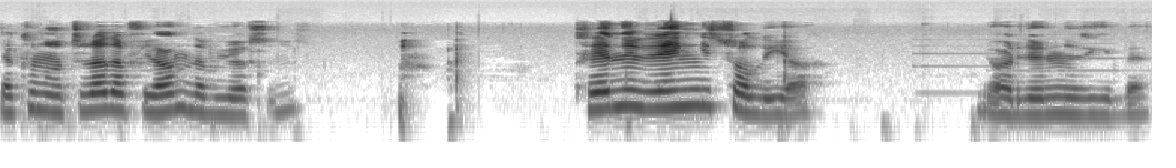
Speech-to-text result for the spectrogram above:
yakın otura da filan da biliyorsunuz. Trenin rengi soluyor. Gördüğünüz gibi.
